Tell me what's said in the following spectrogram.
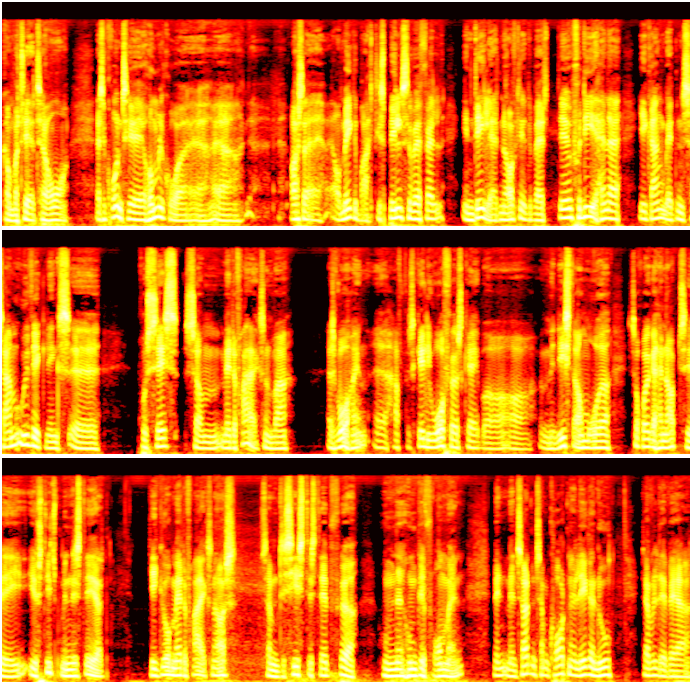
kommer til at tage over. Altså, grund til, at Hummelgaard er, er også er, om ikke bragt i spil, så i hvert fald en del af den offentlige debat, det er jo fordi, han er i gang med den samme udviklingsproces, øh, som Mette Frederiksen var. Altså hvor han øh, har haft forskellige ordførerskaber og, og ministerområder, så rykker han op til Justitsministeriet. Det gjorde Mette Frederiksen også, som det sidste step før hun, hun blev formand. Men, men sådan som kortene ligger nu, der vil det være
